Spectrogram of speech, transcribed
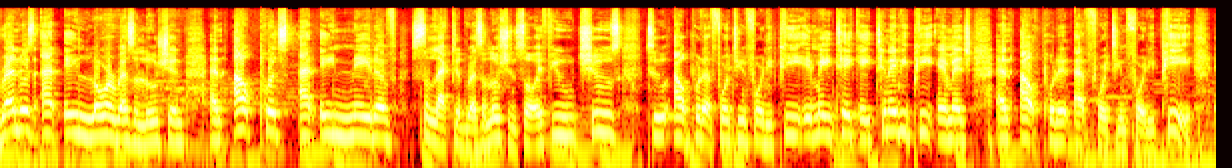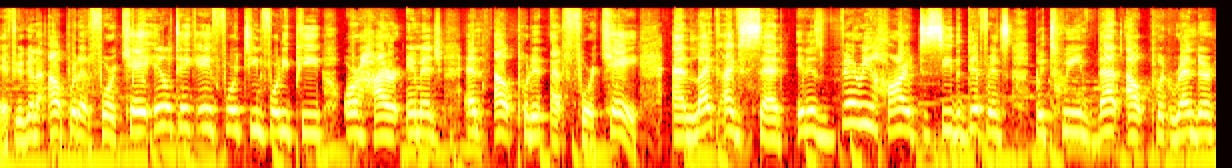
renders at a lower resolution and outputs at a native selected resolution. So if you choose to output at 1440p, it may take a 1080p image and output it at 1440p. If you're gonna output at 4K, it'll take a 1440p or higher image and output it at 4K. And like I've said, it is very hard to see the difference between that output render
